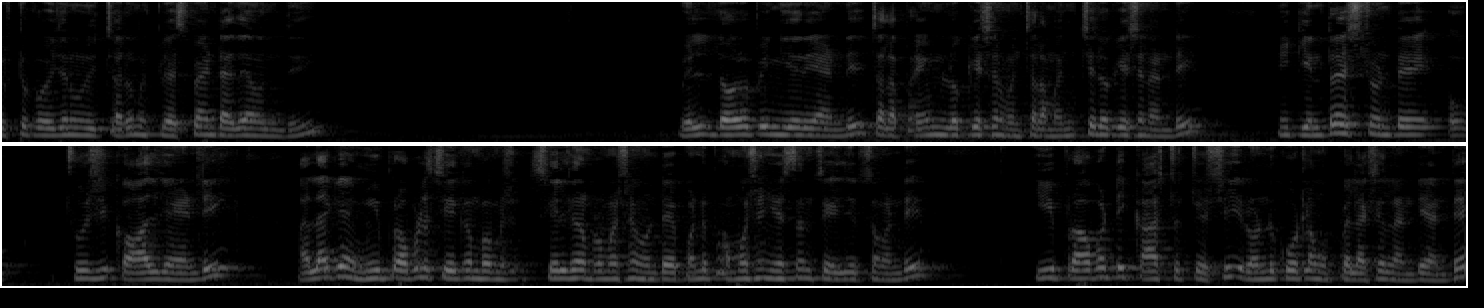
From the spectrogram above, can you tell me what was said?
లిఫ్ట్ ప్రొవిజన్ కూడా ఇచ్చారు. మీకు ప్లస్ పాయింట్ అదే ఉంది. వెల్ డెవలపింగ్ ఏరియా అండి. చాలా ప్రైమ్ లొకేషన్ చాలా మంచి లొకేషన్ అండి. మీకు ఇంట్రెస్ట్ ఉంటే చూసి కాల్ చేయండి. అలాగే మీ property sale promotion sale cum promotion ఉంటే చెప్పండి. ప్రమోషన్ చేస్తాం సేల్ చేస్తామండి. ఈ ప్రాపర్టీ కాస్ట్ వచ్చేసి రెండు కోట్ల ముప్పై లక్షలు అండి. అంటే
